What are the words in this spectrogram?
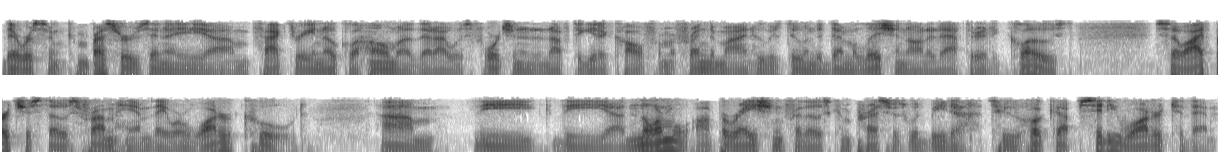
There were some compressors in a um, factory in Oklahoma that I was fortunate enough to get a call from a friend of mine who was doing the demolition on it after it had closed. So I purchased those from him. They were water cooled. Um, the the uh, normal operation for those compressors would be to to hook up city water to them,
